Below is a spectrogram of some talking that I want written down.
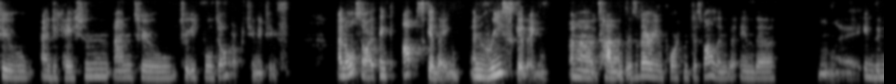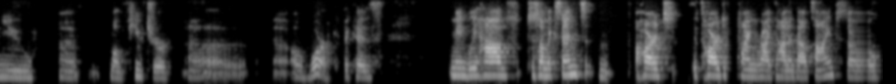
to education and to to equal job opportunities. And also i think upskilling and reskilling uh, talent is very important as well in the in the in the new uh, well future uh, of work. Because I mean we have to some extent hard it's hard to find right talent outside so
